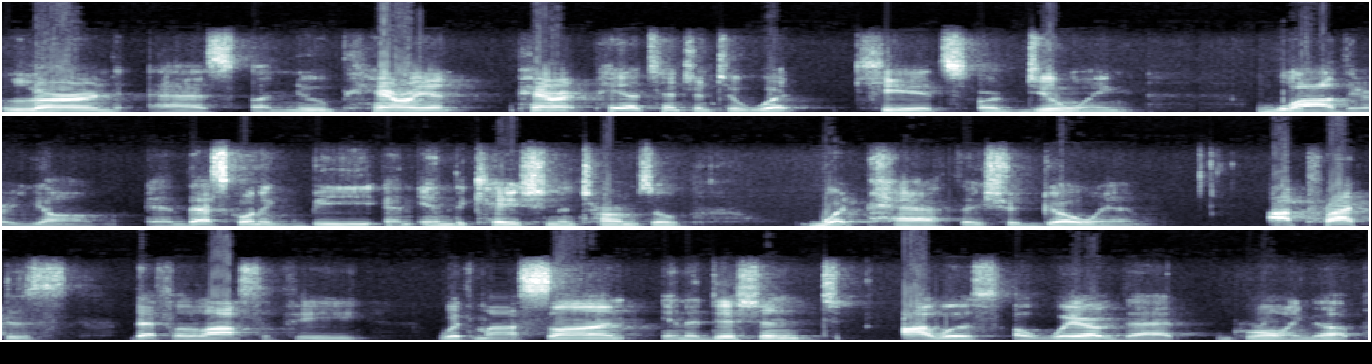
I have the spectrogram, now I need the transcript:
learned as a new parent parent, pay attention to what kids are doing while they're young. And that's going to be an indication in terms of what path they should go in. I practice that philosophy with my son. In addition, to, I was aware of that growing up.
